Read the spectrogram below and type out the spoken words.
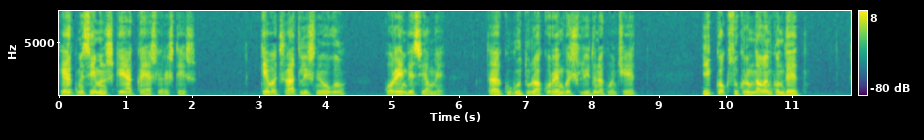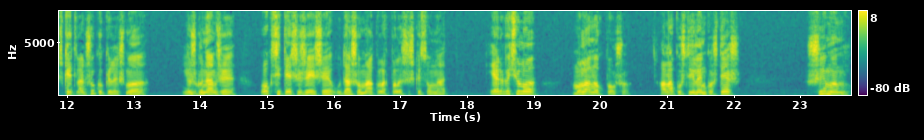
Кертме семын шкеак каяш верештеш. Кевытшат лишне огыл, корем вес велне. Ты кугу тура корем гыч лӱдынак вончет. Ик-кок сукрым налын кондет. Шкетлан шуко кӱлеш мо? Южгунамже ок ситешыже эше уда шомак-влак пылышышке солнат. Эргыч уло, молан ок полшо? Ала-кушто илен коштеш? Шӱмым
